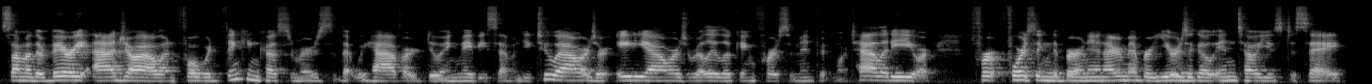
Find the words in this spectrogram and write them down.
some of the very agile and forward-thinking customers that we have are doing maybe 72 hours or 80 hours, really looking for some infant mortality or for forcing the burn in. I remember years ago, Intel used to say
